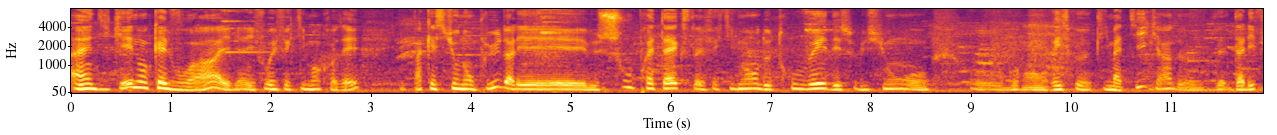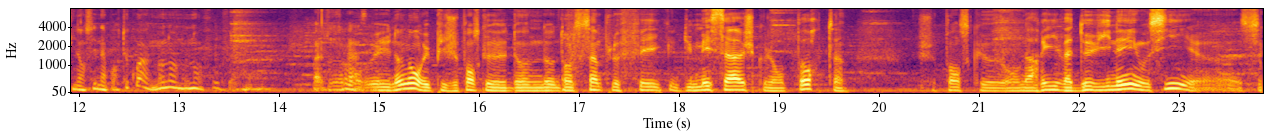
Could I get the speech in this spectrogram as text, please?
à indiquer dans quelle voie eh bien, il faut effectivement creuser. Pas question non plus d'aller sous prétexte effectivement de trouver des solutions aux, grands risques climatiques, hein, d'aller financer n'importe quoi. Non, non, non, non, faut faire. non, non, et puis je pense que dans, le simple fait du message que l'on porte, je pense qu'on arrive à deviner aussi euh, ce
